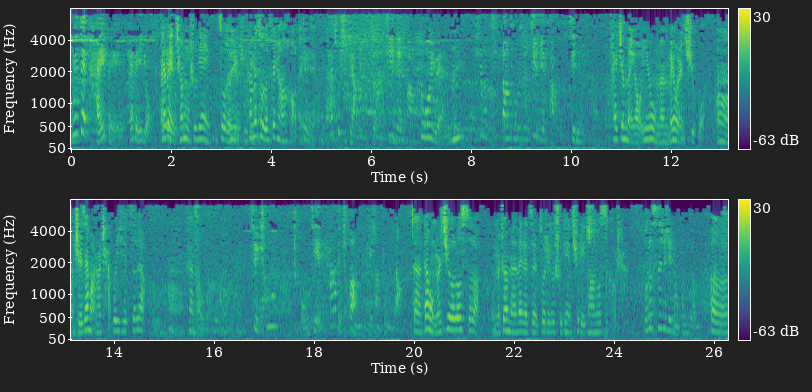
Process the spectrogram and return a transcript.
因为在台北，台北有台北有诚品书店已经做的他们做的非常好了，已对经。，它就是这样的一个借鉴他们，多元的一个是不是当初是借鉴他们？借鉴他们。还真没有，因为我们没有人去过，嗯，只是在网上查过一些资料，嗯，看到过，嗯嗯。最初筹建它的创意非常重要。但但我们是去俄罗斯了，我们专门为了这做这个书店去了一趟俄罗斯考察。俄罗斯是这种风格吗？呃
